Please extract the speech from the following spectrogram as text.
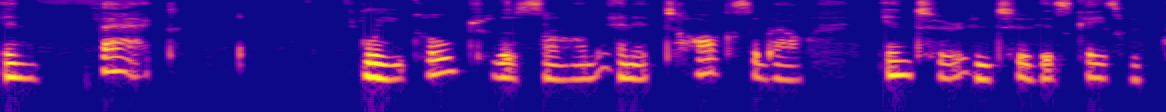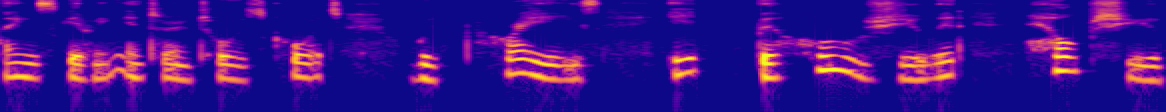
In fact, when you go to the psalm and it talks about enter into his gates with thanksgiving, enter into his courts with praise, it behooves you, it helps you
